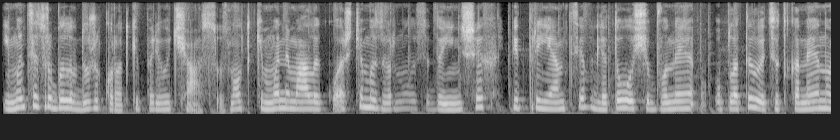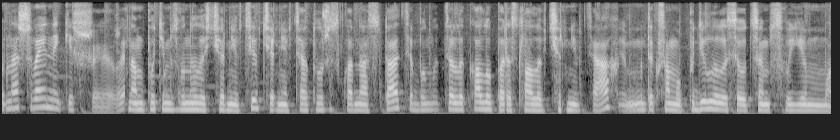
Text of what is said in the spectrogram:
і ми це зробили в дуже короткий період часу. Знов таки ми не мали коштів. Ми звернулися до інших підприємців для того, щоб вони оплатили цю тканину. На швейники шили. Нам потім дзвонили переїхали з Чернівців. В Чернівцях дуже складна ситуація, бо ми це лекало переслали в Чернівцях. Ми так само поділилися оцим своїм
